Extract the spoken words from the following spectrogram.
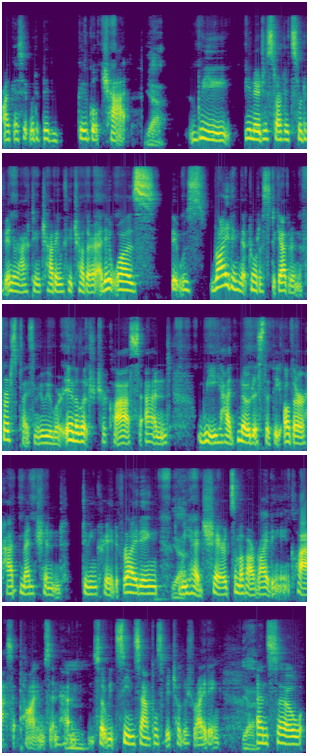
I guess it would have been Google Chat. Yeah. We, you know, just started sort of interacting, chatting with each other, and it was it was writing that brought us together in the first place. I mean, we were in a literature class and we had noticed that the other had mentioned doing creative writing. Yeah. We had shared some of our writing in class at times and had, mm. so we'd seen samples of each other's writing. Yeah. And so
